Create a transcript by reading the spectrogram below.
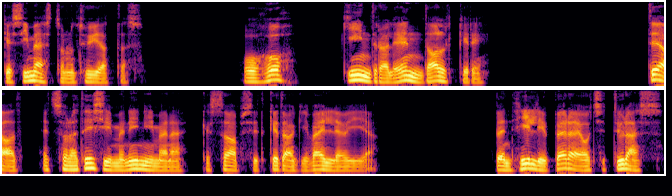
kes imestunult hüüatas. ohoh, kindrali enda allkiri. tead, et sa oled esimene inimene, kes saab siit kedagi välja viia. vend Hilli pere otsiti üles,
